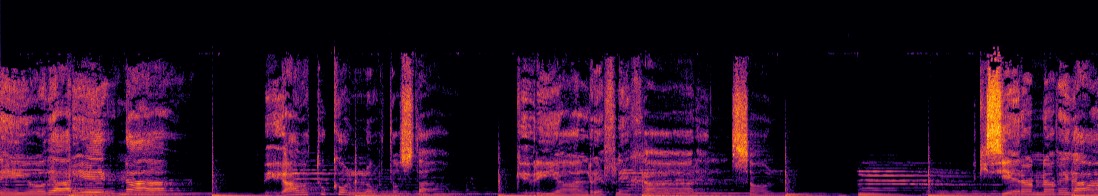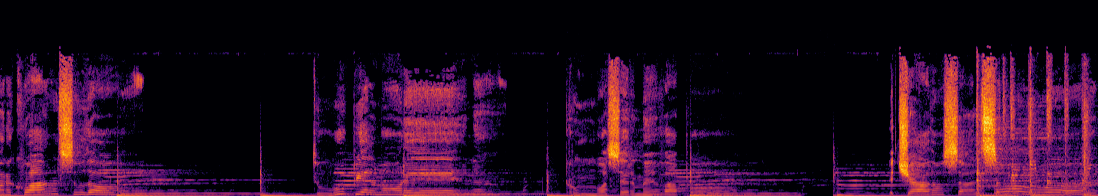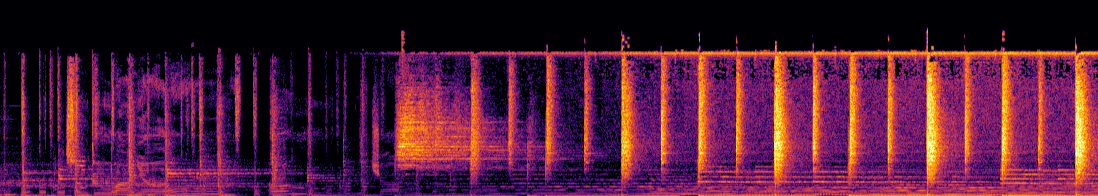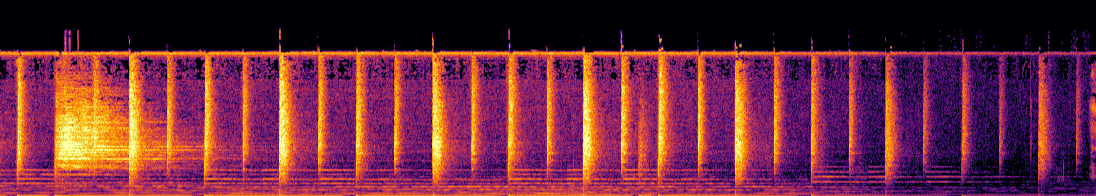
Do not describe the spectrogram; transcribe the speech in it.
destello de arena pegado a tu color tostado que brilla al reflejar el sol. Quisiera navegar cual sudor, tu piel morena, rumbo a hacerme vapor, echados al sol, son tu bañador.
